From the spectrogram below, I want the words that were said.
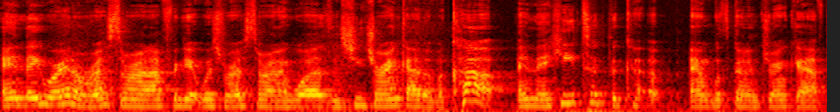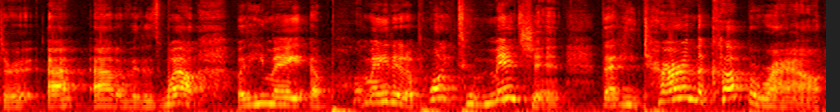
and they were in a restaurant i forget which restaurant it was and she drank out of a cup and then he took the cup and was going to drink after it, out of it as well. But he made a made it a point to mention that he turned the cup around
